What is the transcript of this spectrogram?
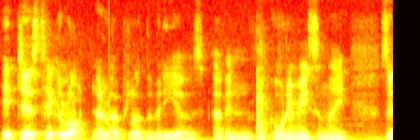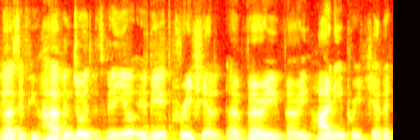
it does take a lot to upload the videos I've been recording recently. So guys, if you have enjoyed this video, it'd be appreciated, uh, very, very highly appreciated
